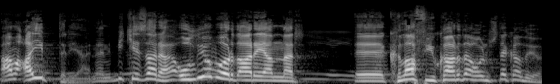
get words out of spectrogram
Ama ayıptır yani. Hani bir kez ara. Oluyor bu arada arayanlar. Ee, klaf yukarıda Holmes'te kalıyor.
